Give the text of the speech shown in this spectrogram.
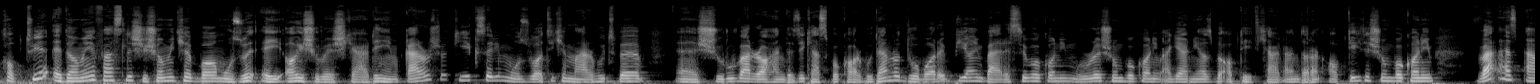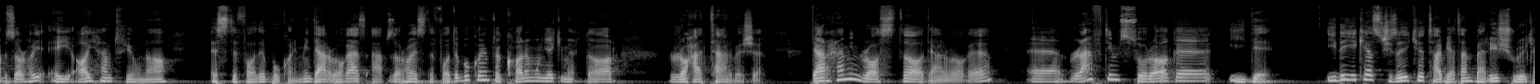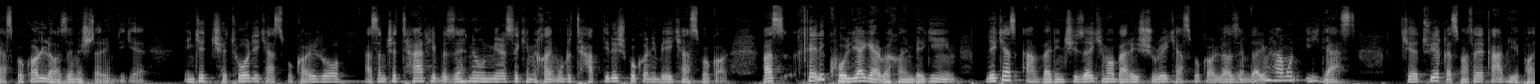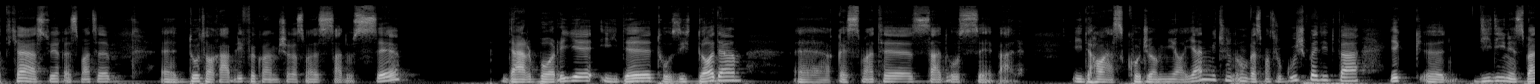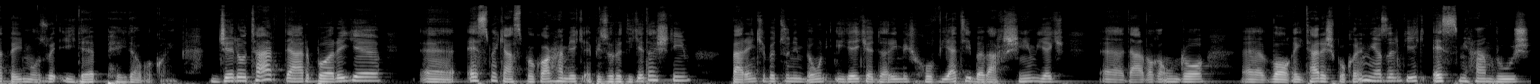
خب توی ادامه فصل ششمی که با موضوع AI شروعش کردیم قرار شد که یک سری موضوعاتی که مربوط به شروع و راه اندازی کسب و کار بودن رو دوباره بیایم بررسی بکنیم مرورشون بکنیم. اگر نیاز به آپدیت کردن دارن آپدیتشون بکنیم و از ابزارهای AI هم توی اونا استفاده بکنیم. این در واقع از ابزارها استفاده بکنیم تا کارمون یک مقدار راحت تر بشه. در همین راستا در واقع رفتیم سراغ ایده. ایده یکی از چیزایی که طبیعتا برای شروع کسب و کار لازمش داریم دیگه. اینکه چطور یک کسب و کاری رو اصلا چه طرحی به ذهن اون می‌رسه که می‌خوایم اون رو تبدیلش بکنیم به یک کسب و کار. پس خیلی کلی اگر بخوایم بگیم یکی از اولین چیزهایی که ما برای شروع کسب و کار لازم داریم همون ایده است که توی قسمت های قبلی پادکست توی قسمت دو تا قبلی فکر کنم میشه قسمت 103 درباره ایده توضیح دادم. قسمت 103 بله. ایده ها از کجا میآیند می‌تونید اون قسمت رو گوش بدید و یک دیدی نسبت به این موضوع ایده پیدا بکنید. جلوتر درباره اسم کسب و کار هم یک اپیزود دیگه داشتیم. برای اینکه بتونیم به اون ایده که داریم یک هویتی ببخشیم یک در واقع اون رو واقعی ترش بکنیم نیاز داریم که یک اسمی هم روش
